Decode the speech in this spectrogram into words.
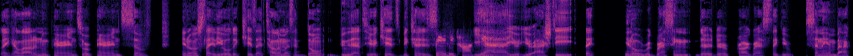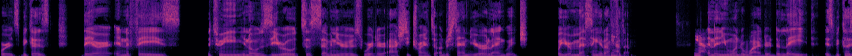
like a lot of new parents or parents of you know slightly older kids. I tell them I said don't do that to your kids because Baby talk. yeah, you're you're actually like you know regressing their their progress. Like you're sending them backwards because they are in the phase between you know zero to seven years where they're actually trying to understand your language, but you're messing it up Yeah. for them. Yeah. And then you wonder why they're delayed. It's because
